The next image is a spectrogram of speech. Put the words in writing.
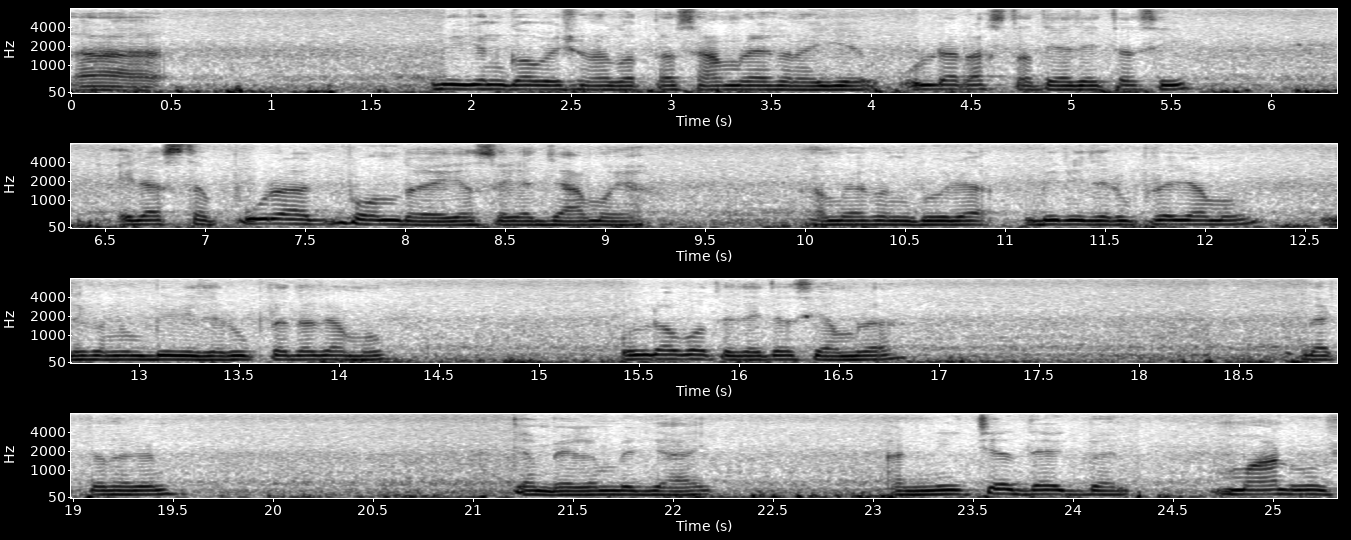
তারা দুইজন গবেষণা করতেছে, আমরা এখন এই যে উল্টা রাস্তা দিয়ে যাইতাছি। এই রাস্তা পুরা বন্ধ হয়ে গেছে জাম হইয়া আমরা এখন ঘুরে ব্রিজের উপরে যাব দেখুন ব্রিজের উপরে দিয়ে যাব উল্টা পথে যাইতাছি আমরা। দেখতে থাকেন, ক্যাম্পে ক্যাম্পে যাই, আর নিচে দেখবেন মানুষ,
